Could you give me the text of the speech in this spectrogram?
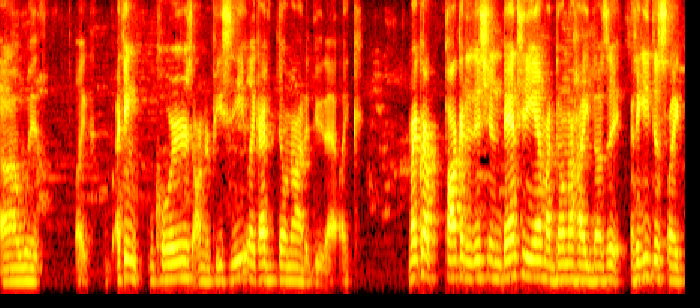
uh, with like I think recorders on their PC. Like I don't know how to do that. Like Minecraft Pocket Edition, Dan TDM, I don't know how he does it. I think he just like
